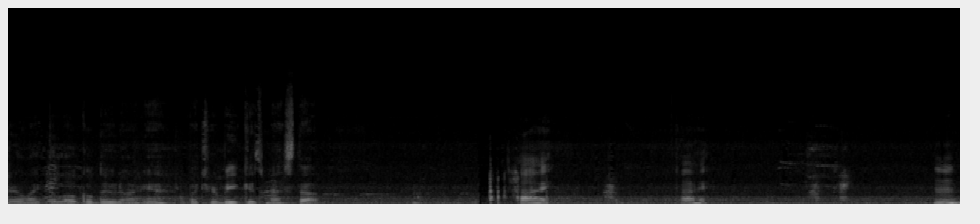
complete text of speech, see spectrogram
You're like the local dude, aren't you? But your beak is messed up. Hi. Hi. Hmm?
